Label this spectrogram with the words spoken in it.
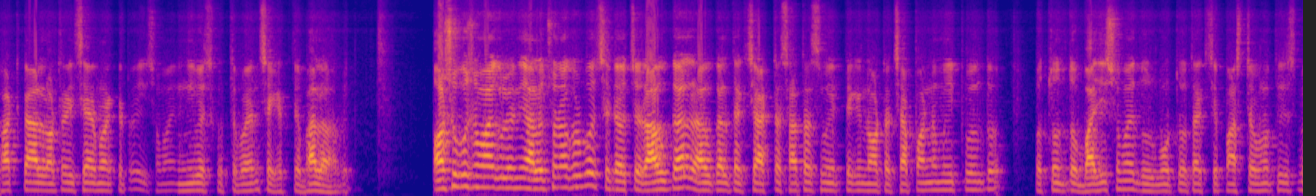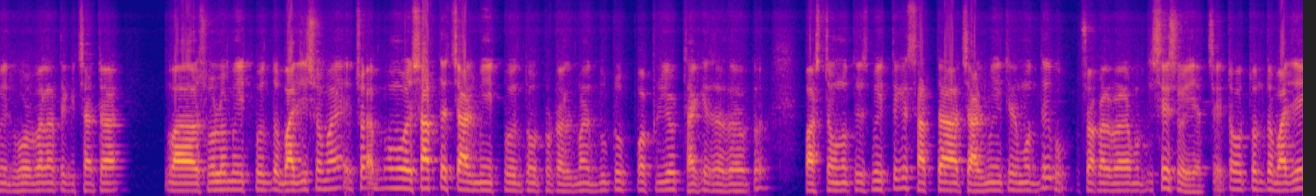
ফাটকা, লটারি শেয়ার মার্কেটও এই সময় নিবেশ করতে পারেন, সেক্ষেত্রে ভালো হবে। অশুভ সময়গুলো নিয়ে আলোচনা করব, সেটা হচ্ছে রাহুকাল। রাহুকাল থাকছে আটটা সাতাশ মিনিট থেকে নটা ছাপ্পান্ন মিনিট পর্যন্ত। অত্যন্ত বাজি সময় দুর্মূর্ত থাকছে পাঁচটা উনত্রিশ মিনিট ভোরবেলা থেকে ছটা বা ষোলো মিনিট পর্যন্ত বাজি সময় সাতটা চার মিনিট পর্যন্ত টোটাল মানে দুটো পিরিয়ড থাকে সাধারণত। পাঁচটা উনত্রিশ মিনিট থেকে সাতটা চার মিনিটের মধ্যে সকালবেলার মধ্যে শেষ হয়ে যাচ্ছে। এটা অত্যন্ত বাজে।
